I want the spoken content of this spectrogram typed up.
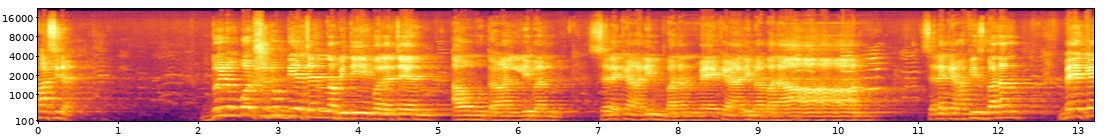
পারছি না। দুই নম্বর সুযোগ দিয়েছেন নবীজি, বলেছেন, আও মুতাআল্লিমান, ছেলেকে আলিম বানান, মেয়েকে আলিমা বানান। ছেলেকে হাফিজ বানান, মেয়েকে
